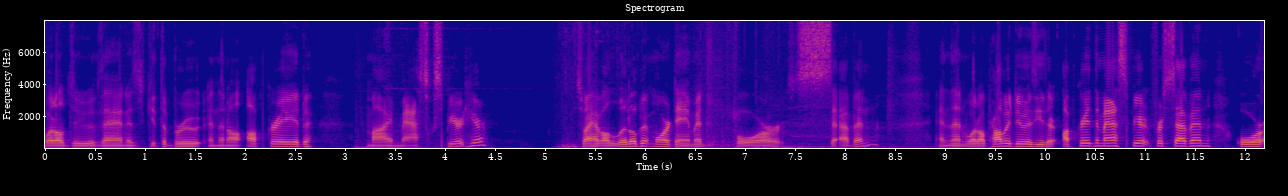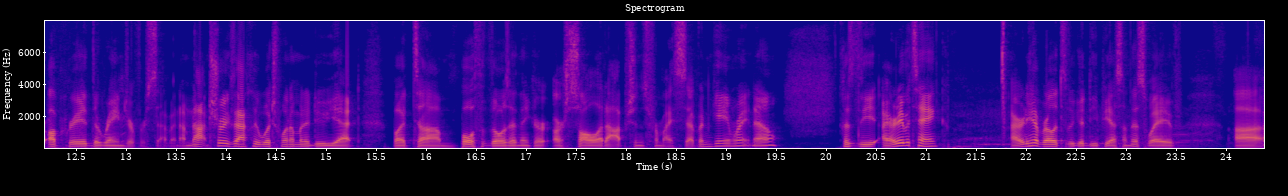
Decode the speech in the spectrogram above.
What I'll do then is get the Brute, and then I'll upgrade my Mask Spirit here. So I have a little bit more damage for 7. And then what I'll probably do is either upgrade the Mask Spirit for 7 or upgrade the Ranger for 7. I'm not sure exactly which one I'm going to do yet, but um, both of those I think are, are solid options for my 7 game right now. Because the I already have a tank. I already have relatively good DPS on this wave. Uh,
